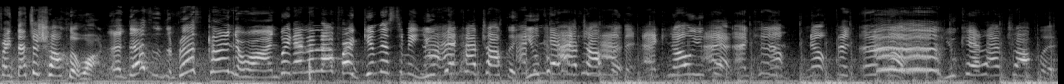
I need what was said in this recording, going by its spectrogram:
Frank, that's a chocolate wand. And this is the best kind of wand. Wait, no, no, no, Frank, give this to me. You No, I can't have chocolate. I You can- can't I have chocolate. have it. I can, no, you can't. I can't. No, no, Ah! you can't have chocolate.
